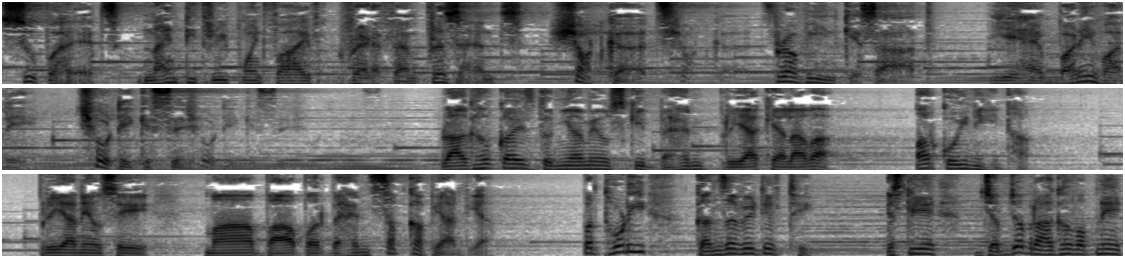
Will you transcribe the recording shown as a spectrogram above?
Super hits 93.5 Red FM presents Shortcuts Praveen के साथ। ये है बड़े वाले, छोटे किस्से। छोटे किस्से। राघव का इस दुनिया में उसकी बहन प्रिया के अलावा और कोई नहीं था। प्रिया ने उसे माँ, बाप और बहन सबका प्यार दिया, पर थोड़ी कंजर्वेटिव थी। इसलिए जब जब राघव अपने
